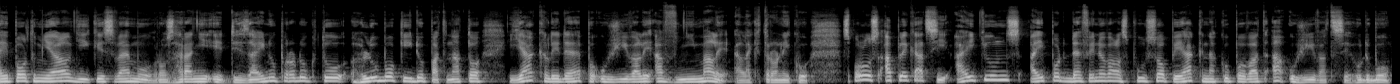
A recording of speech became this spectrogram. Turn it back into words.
iPod měl díky svému rozhraní i designu produktu projektu hluboký dopad na to, jak lidé používali a vnímali elektroniku. Spolu s aplikací iTunes iPod definoval způsob, jak nakupovat a užívat si hudbu.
